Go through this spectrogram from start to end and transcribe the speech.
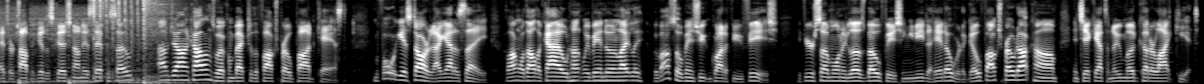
That's our topic of discussion on this episode. I'm Jon Collins. Welcome back to the Fox Pro Podcast. Before we get started, I got to say, along with all the coyote hunting we've been doing lately, we've also been shooting quite a few fish. If you're someone who loves bow fishing, you need to head over to gofoxpro.com and check out the new Mud Cutter Light Kit.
